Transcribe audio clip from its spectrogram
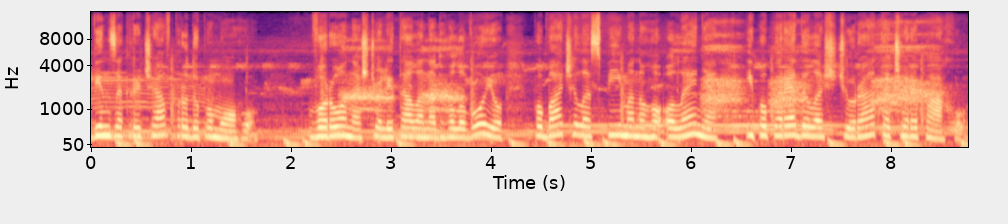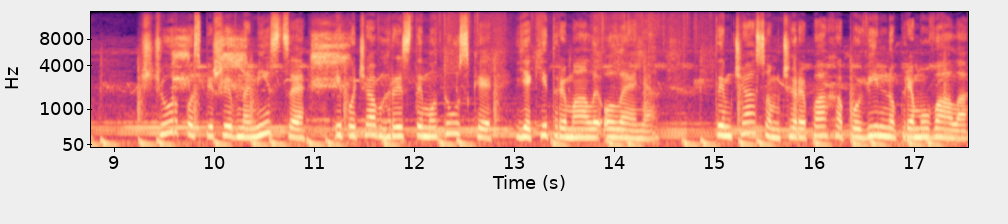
він закричав про допомогу. Ворона, що літала над головою, побачила спійманого оленя і попередила щура та черепаху. Щур поспішив на місце і почав гризти мотузки, які тримали оленя. Тим часом черепаха повільно прямувала,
